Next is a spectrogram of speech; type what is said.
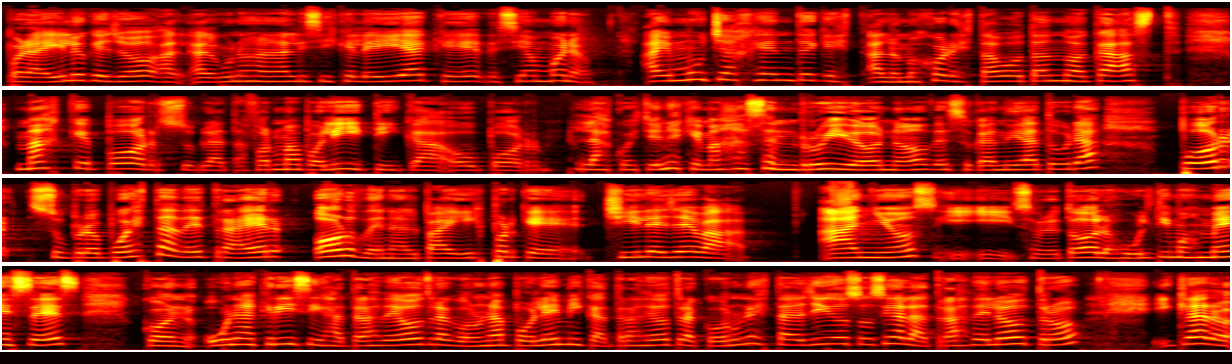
por ahí lo que yo, algunos análisis que leía que decían, bueno, hay mucha gente que a lo mejor está votando a Cast más que por su plataforma política o por las cuestiones que más hacen ruido, ¿no? De su candidatura, por su propuesta de traer orden al país, porque Chile lleva años y, sobre todo los últimos meses con una crisis atrás de otra, con una polémica atrás de otra, con un estallido social atrás del otro. Y claro,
